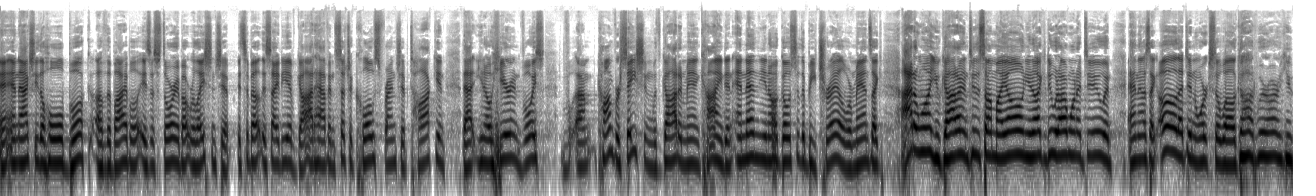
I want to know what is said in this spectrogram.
and actually, the whole book of the Bible is a story about relationship. It's about this idea of God having such a close friendship, talking that, you know, hearing voice, um, conversation with God and mankind. And, and then, you know, it goes to the betrayal where man's like, I don't want you, God. I can do this on my own. You know, I can do what I want to do. And, and I was like, oh, that didn't work so well. God, where are you?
